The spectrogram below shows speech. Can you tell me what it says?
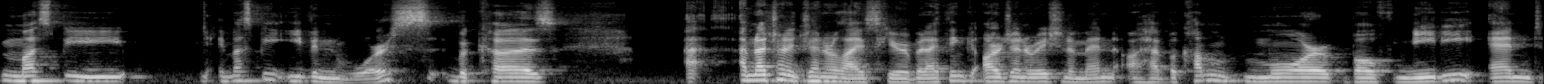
must be, it must be even worse because I, am not trying to generalize here, but I think our generation of men have become more both needy and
